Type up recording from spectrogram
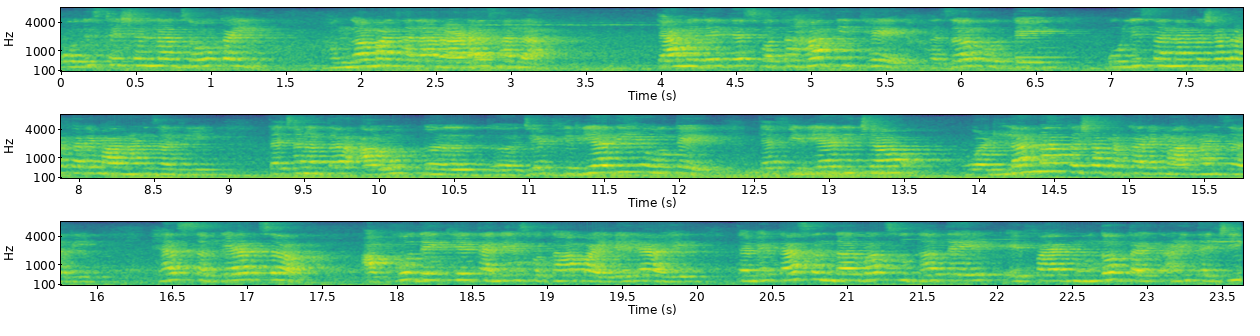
पोलीस स्टेशनला जो काही हंगामा झाला राडा झाला त्यामध्ये ते स्वतः तिथे हजर होते. पोलिसांना कशा प्रकारे मारहाण झाली? त्याच्यानंतर आरोप जे फिर्यादी होते त्या फिर्यादीच्या वडिलांना कशा प्रकारे मारहाण झाली? ह्या सगळ्याचा आखो देखे त्याने स्वतः पाहिलेल्या आहे त्यामुळे त्या संदर्भात सुद्धा ते एक एफ आय आर नोंदवत आहेत आणि त्याची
